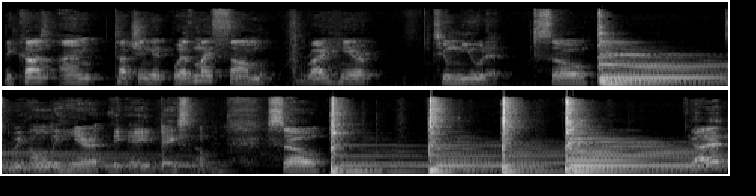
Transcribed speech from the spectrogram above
Because I'm touching it with my thumb right here to mute it. So we only hear the A bass note. So, got it?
